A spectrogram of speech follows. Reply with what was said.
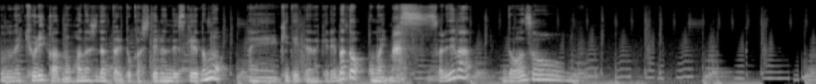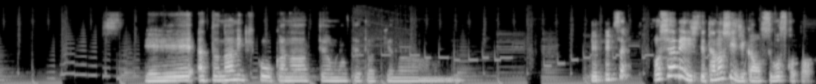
このね距離感のお話だったりとかしてるんですけれども、えー、聞いていただければと思います。それではどうぞえー、あと何聞こうかなって思ってたっけな おしゃべりして楽しい時間を過ごすこと。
